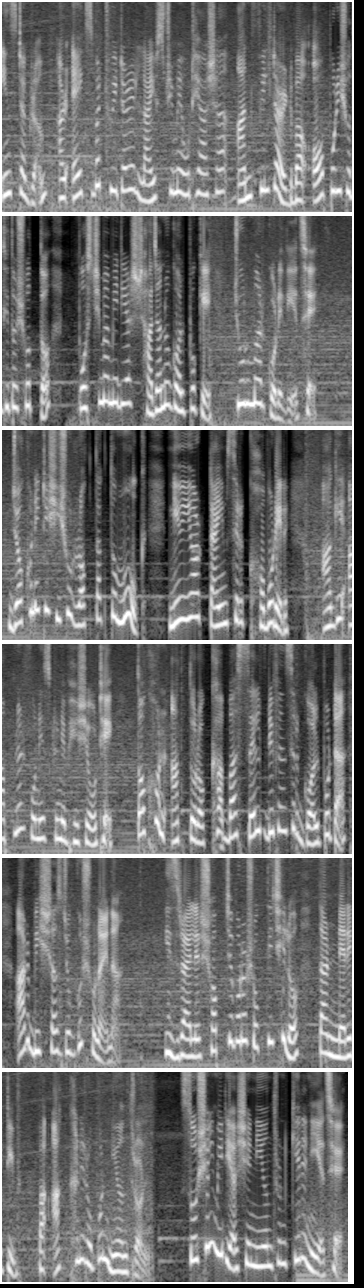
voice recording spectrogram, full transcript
ইনস্টাগ্রাম আর এক্স বা টুইটারের লাইভ স্ট্রিমে উঠে আসা আনফিল্টার্ড বা অপরিশোধিত সত্য পশ্চিমা মিডিয়ার সাজানো গল্পকে চুরমার করে দিয়েছে। যখন একটি শিশুর রক্তাক্ত মুখ নিউ ইয়র্ক টাইমসের খবরের আগে আপনার ফোনের স্ক্রিনে ভেসে ওঠে, তখন আত্মরক্ষা বা সেলফ ডিফেন্সের গল্পটা আর বিশ্বাসযোগ্য শোনায় না। ইসরায়েলের সবচেয়ে বড় শক্তি ছিল তার ন্যারেটিভ বা আখ্যানের ওপর নিয়ন্ত্রণ। সোশ্যাল মিডিয়া সে নিয়ন্ত্রণ কেড়ে নিয়েছে।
